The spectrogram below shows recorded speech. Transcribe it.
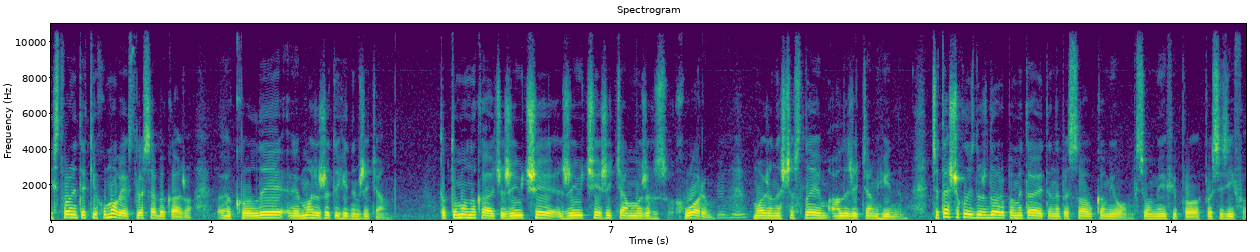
і створення таких умов, як для себе кажу, е, коли е, може жити гідним життям. Тобто, мовно кажучи, живучи, живучи життям може хворим, може нещасливим, але життям гідним. Це те, що колись дуже добре пам'ятаєте, написав Кам'ю в цьому міфі про, про Сизіфа.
